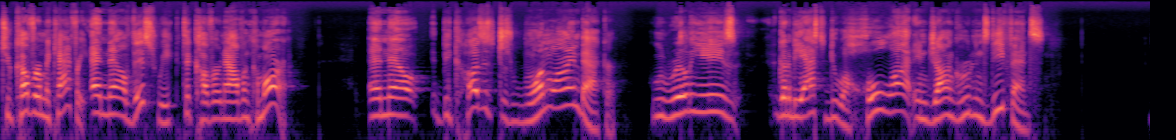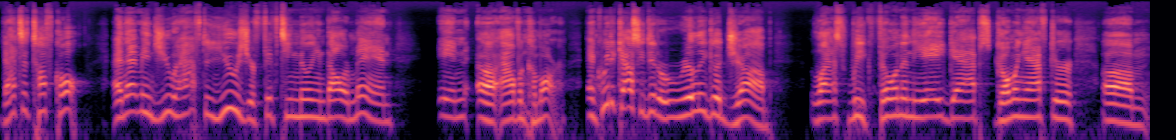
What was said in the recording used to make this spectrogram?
to cover McCaffrey. And now this week to cover an Alvin Kamara. And now because it's just one linebacker who really is going to be asked to do a whole lot in Jon Gruden's defense, that's a tough call. And that means you have to use your $15 million man in uh, Alvin Kamara. And Kwiatkowski did a really good job last week, filling in the A gaps, going after um,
